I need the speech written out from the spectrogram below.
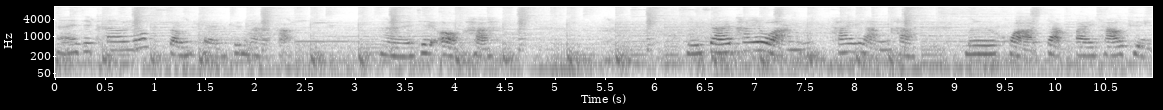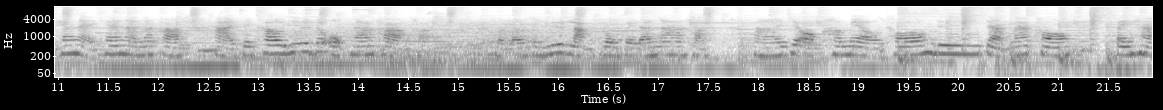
หายใจเข้ายกสองแขนขึ้นมาค่ะ หายใจออกค่ะ มือซ้ายไพ่หวังไพ่หลังค่ะ มือขวาจับปลายเท้าถึงแค่ไหนแค่นั้นนะคะ หายใจเข้ายืดหน้าอกหน้าคางค่ะเหมือนเราจะยืดหลังตรงไปด้านหน้าค่ะ หายใจออกขมวท้องดึงจากหน้าท้องไปหา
